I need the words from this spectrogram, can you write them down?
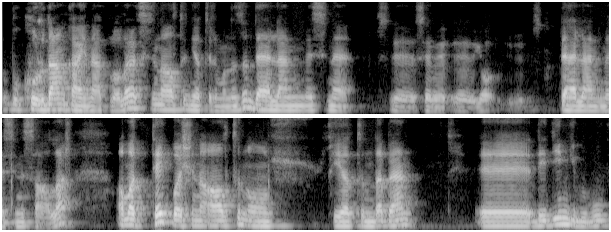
bu kurdan kaynaklı olarak sizin altın yatırımınızın değerlenmesine e, e, değerlenmesini sağlar. Ama tek başına altın ons fiyatında ben e, dediğim gibi bu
